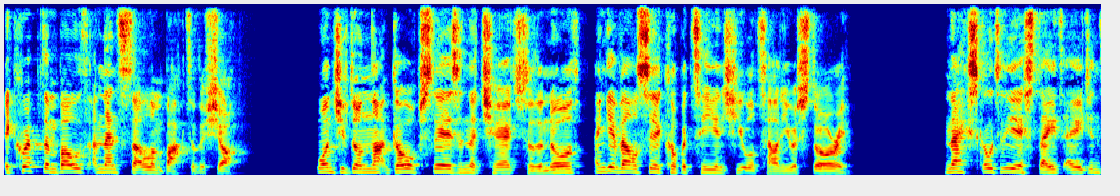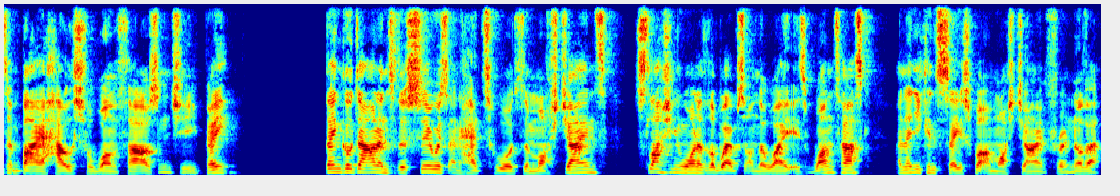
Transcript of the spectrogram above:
Equip them both and then sell them back to the shop. Once you've done that, go upstairs in the church to the north and give Elsie a cup of tea and she will tell you a story. Next, go to the estate agent and buy a house for 1000 GP. Then go down into the sewers and head towards the Moss Giants. Slashing one of the webs on the way is one task, and then you can safe spot a Moss Giant for another.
